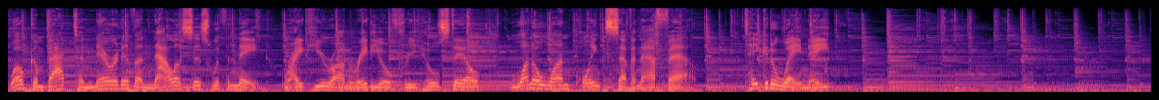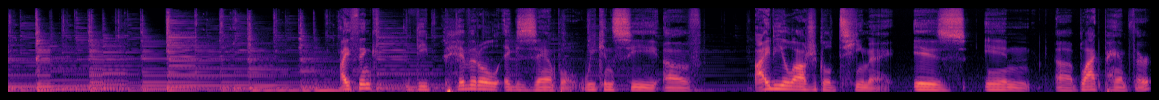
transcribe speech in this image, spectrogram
Welcome back to Narrative Analysis with Nate, right here on Radio Free Hillsdale 101.7 FM. Take it away, Nate. I think the pivotal example we can see of ideological time is in uh, Black Panther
